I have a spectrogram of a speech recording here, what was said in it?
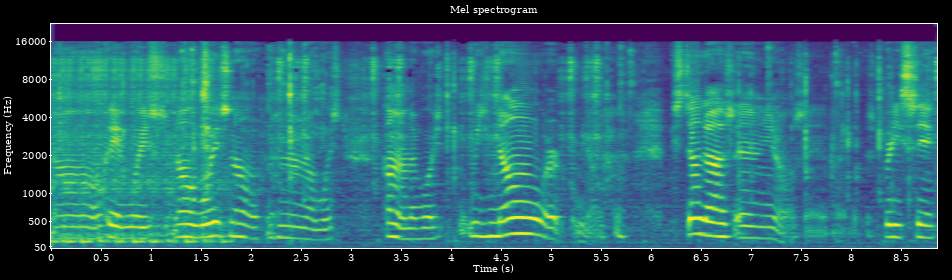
No, okay, boys. No, boys, no. no, no, no, boys. Come on, there, boys. We know, or we know. we still got, and you know, saying like, it's pretty sick,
